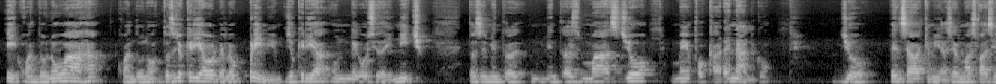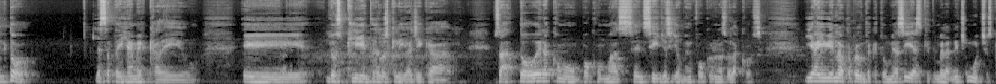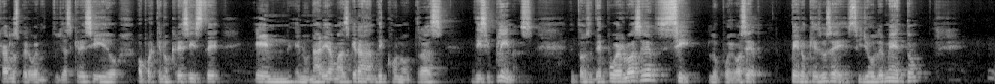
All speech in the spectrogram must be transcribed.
Y cuando uno baja, cuando uno, entonces yo quería volverlo premium, yo quería un negocio de nicho. Entonces, mientras, mientras más yo me enfocara en algo, yo pensaba que me iba a ser más fácil todo. La estrategia de mercadeo, eh, los clientes a los que le iba a llegar. O sea, todo era como un poco más sencillo si yo me enfoco en una sola cosa. Y ahí viene la otra pregunta que tú me hacías, que me la han hecho muchos, Carlos, pero bueno, tú ya has crecido, o porque no creciste en, en un área más grande con otras disciplinas. Entonces, de poderlo hacer, sí, lo puedo hacer. Pero ¿qué sucede? Si yo le meto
